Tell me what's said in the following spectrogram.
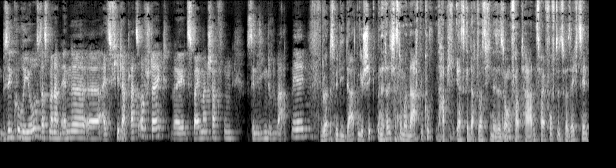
Ein bisschen kurios, dass man am Ende äh, als vierter Platz aufsteigt, weil zwei Mannschaften aus den Ligen darüber abmelden. Du hattest mir die Daten geschickt und dann hatte ich das nochmal nachgeguckt. Da habe ich erst gedacht, du hast dich in der Saison vertan, 2015, 2016.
